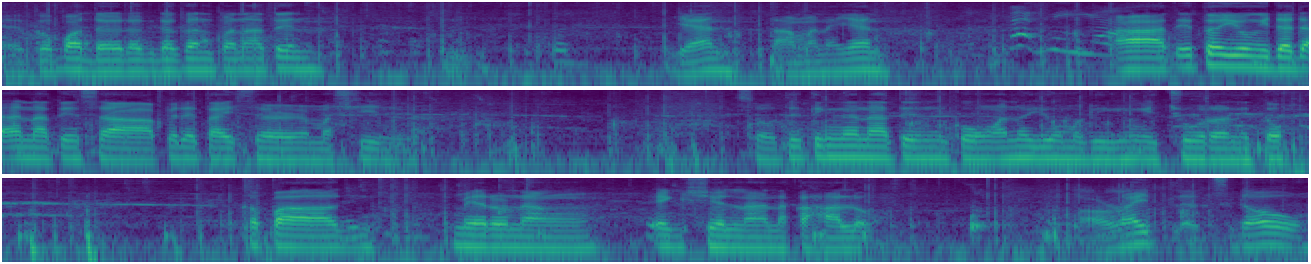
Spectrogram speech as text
Ito pa, dagdagan pa natin. Yan, tama na yan. At ito yung idadaan natin sa pelletizer machine. So titingnan natin kung ano yung magiging itsura nito kapag meron ng eggshell na nakahalo. Alright, let's go.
